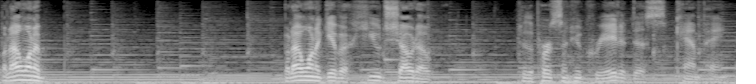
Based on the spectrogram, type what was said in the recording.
But I want to but I want to give a huge shout out to the person who created this campaign.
